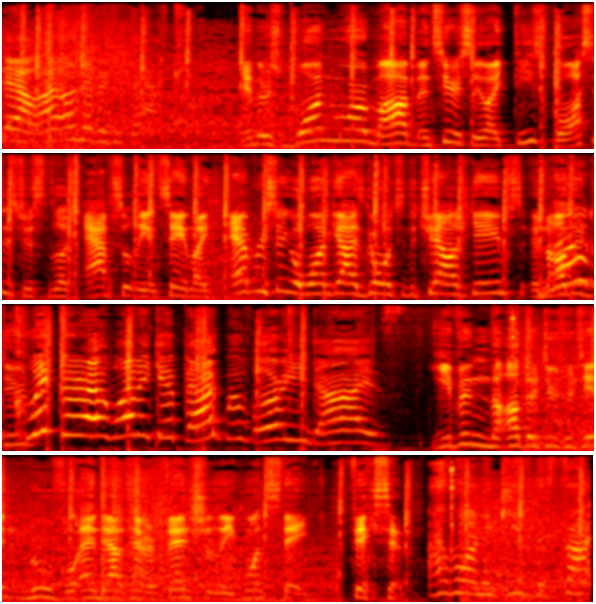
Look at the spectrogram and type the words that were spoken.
No, I'll never get back. And there's one more mob, and seriously, like, these bosses just look absolutely insane. Like, every single one guy's going to the challenge games, and the other dude, quicker. I want to get back before he dies. Even the other dude who didn't move will end out there eventually once they fix him. I want to give the fi-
